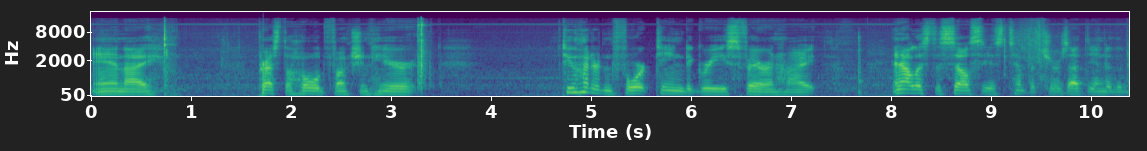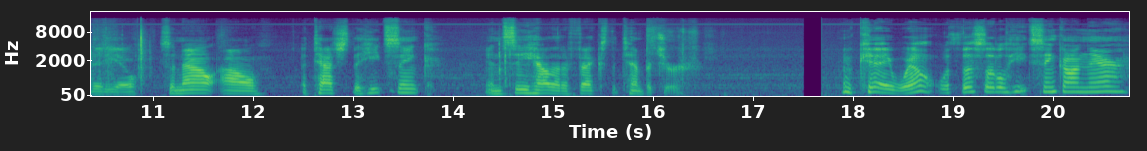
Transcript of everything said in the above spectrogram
and I press the hold function here 214 degrees Fahrenheit. And I'll list the Celsius temperatures at the end of the video. So now I'll attach the heatsink and see how that affects the temperature. Okay well with this little heatsink on there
